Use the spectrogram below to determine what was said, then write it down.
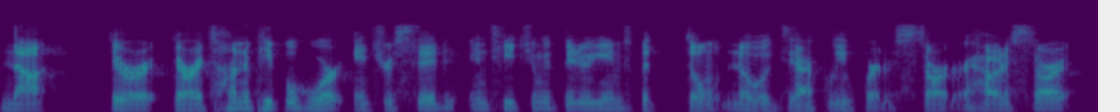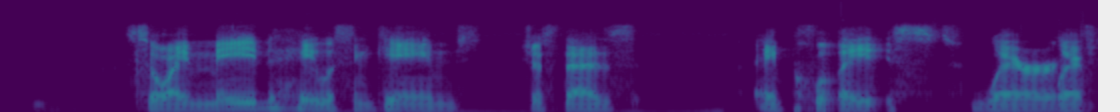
not there are there are a ton of people who are interested in teaching with video games but don't know exactly where to start or how to start. So I made Hey Listen Games just as a place where, where to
